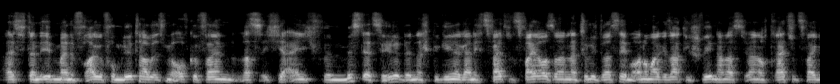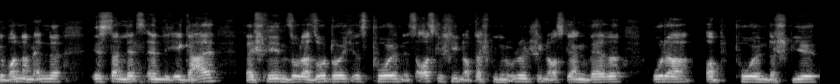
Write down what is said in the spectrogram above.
Als ich dann eben meine Frage formuliert habe, ist mir aufgefallen, was ich hier eigentlich für einen Mist erzähle, denn das Spiel ging ja gar nicht 2 zu 2 aus, sondern natürlich, du hast ja eben auch nochmal gesagt, die Schweden haben das ja noch 3 zu 2 gewonnen am Ende, ist dann letztendlich egal, weil Schweden so oder so durch ist, Polen ist ausgeschieden, ob das Spiel in Unentschieden ausgegangen wäre oder ob Polen das Spiel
